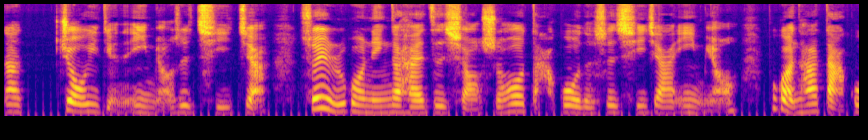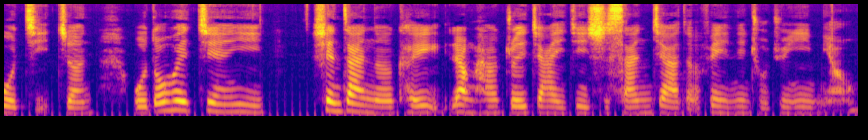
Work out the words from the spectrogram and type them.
那旧一点的疫苗是七价，所以如果您的孩子小时候打过的是七价疫苗，不管他打过几针，我都会建议现在呢可以让他追加一剂十三价的肺炎链球菌疫苗。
